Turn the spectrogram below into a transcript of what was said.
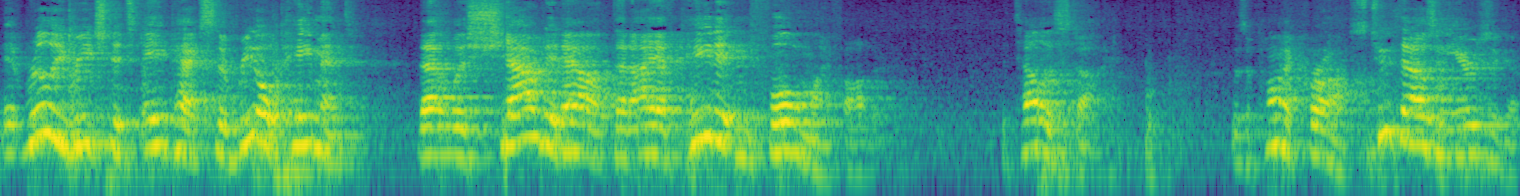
it really reached its apex, the real payment that was shouted out that I have paid it in full, my Father. Tetelestai was upon a cross 2,000 years ago.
